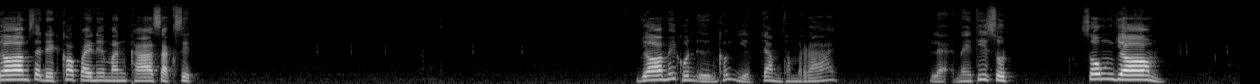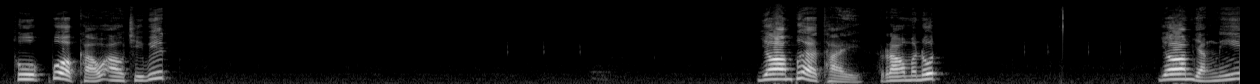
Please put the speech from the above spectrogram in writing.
ยอมเสด็จเข้าไปในมันคาศักดิ์สิทธิ์ ยอมให้คนอื่นเขาเหยียบย่ำทำร้าย และในที่สุด ทรงยอม ถูกพวกเขาเอาชีวิต ยอมเพื่อไทยเรามนุษย์ ยอมอย่างนี้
